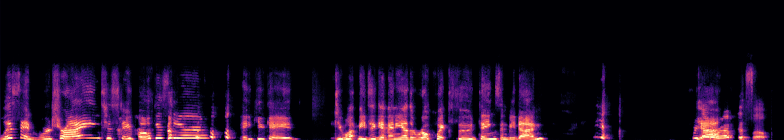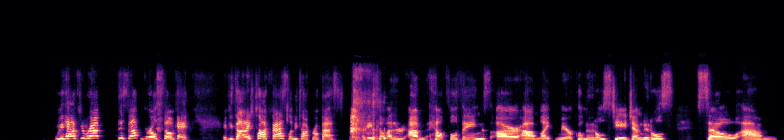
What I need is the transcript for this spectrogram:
listen, we're trying to stay focused here. Thank you, Kate. Do you want me to give any other real quick food things and be done? Yeah. We Yeah. gotta wrap this up. We have to wrap this up, girls. So, okay. If you thought I talked fast, let me talk real fast. Okay. So, other um, helpful things are um, like miracle noodles, THM noodles. So, um,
